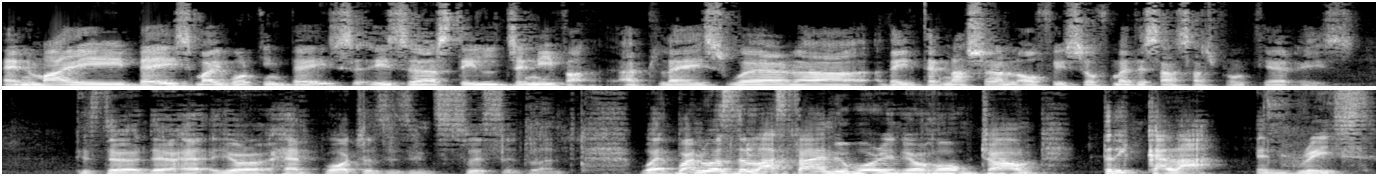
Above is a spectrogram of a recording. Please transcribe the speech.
and my base, my working base, is uh, still Geneva, a place where uh, the international office of Médecins Sans Frontières is. Is the, the your headquarters is in Switzerland? When was the last time you were in your hometown, Trikala, in Greece?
